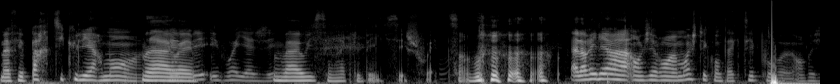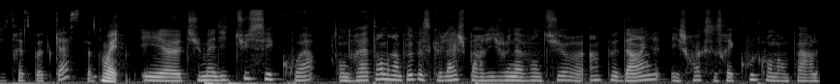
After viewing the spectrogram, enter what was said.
m'a fait particulièrement ah rêver et voyager. Bah oui, c'est vrai que le Belize c'est chouette. Alors il y a environ un mois, je t'ai contacté pour euh, enregistrer ce podcast. Ouais. Et euh, tu m'as dit, tu sais quoi? On devrait attendre un peu parce que là, je pars vivre une aventure euh, un peu dingue et je crois que ce serait cool qu'on en parle.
